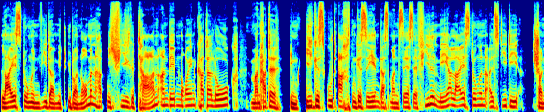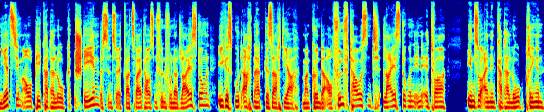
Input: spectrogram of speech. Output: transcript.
Leistungen wieder mit übernommen, hat nicht viel getan an dem neuen Katalog. Man hatte im IGES-Gutachten gesehen, dass man sehr, sehr viel mehr Leistungen als die, die schon jetzt im AOP-Katalog stehen. Das sind so etwa 2500 Leistungen. IGES-Gutachten hat gesagt, ja, man könnte auch 5000 Leistungen in etwa in so einen Katalog bringen.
